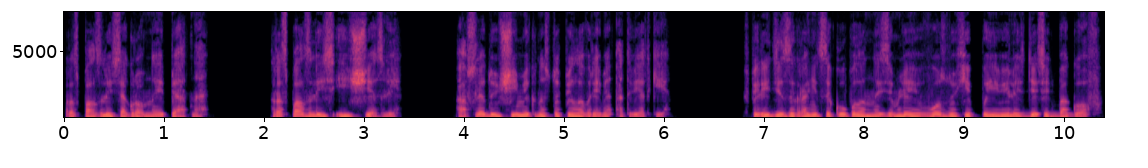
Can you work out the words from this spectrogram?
расползлись огромные пятна. Расползлись и исчезли. А в следующий миг наступило время ответки. Впереди, за границей купола, на земле и в воздухе появились десять богов.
